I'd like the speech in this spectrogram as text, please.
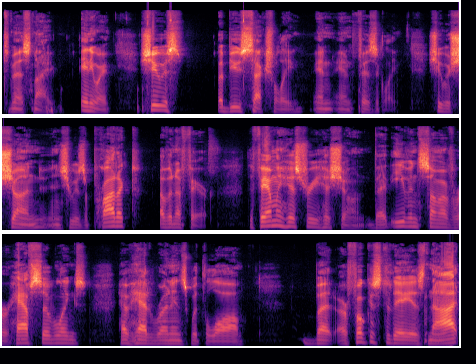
to Miss Knight. Anyway, she was abused sexually and, and physically. She was shunned and she was a product of an affair. The family history has shown that even some of her half siblings have had run ins with the law, but our focus today is not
